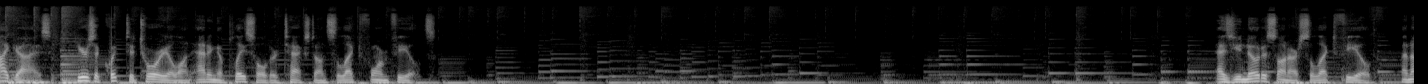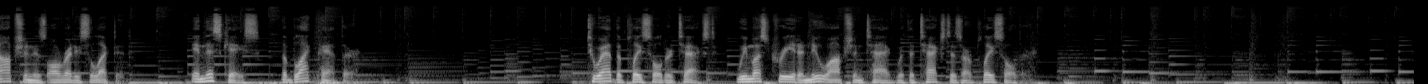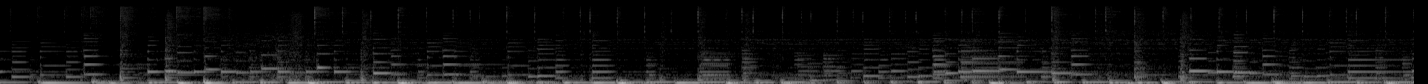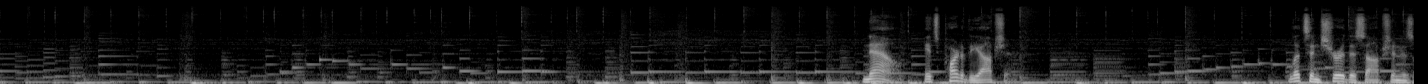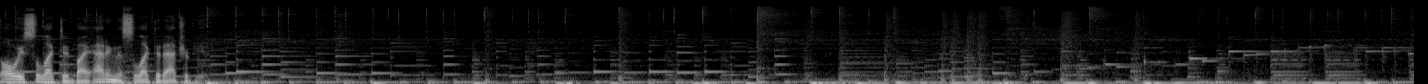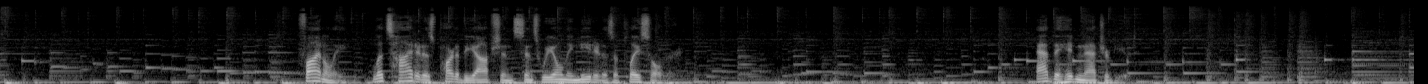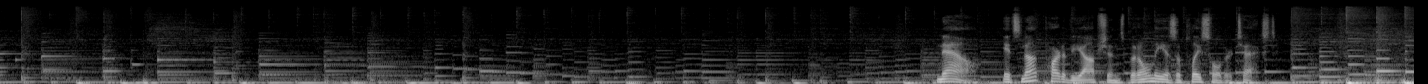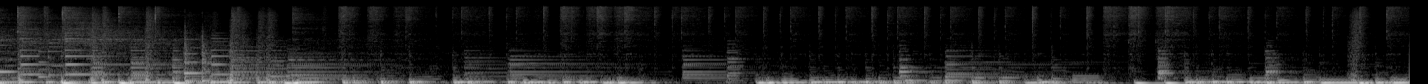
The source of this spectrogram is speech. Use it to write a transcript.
Hi guys, here's a quick tutorial on adding a placeholder text on select form fields. As you notice on our select field, an option is already selected. In this case, the Black Panther. To add the placeholder text, we must create a new option tag with the text as our placeholder. Now, it's part of the option. Let's ensure this option is always selected by adding the selected attribute. Finally, let's hide it as part of the option since we only need it as a placeholder. Add the hidden attribute. Now, it's not part of the options but only as a placeholder text.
